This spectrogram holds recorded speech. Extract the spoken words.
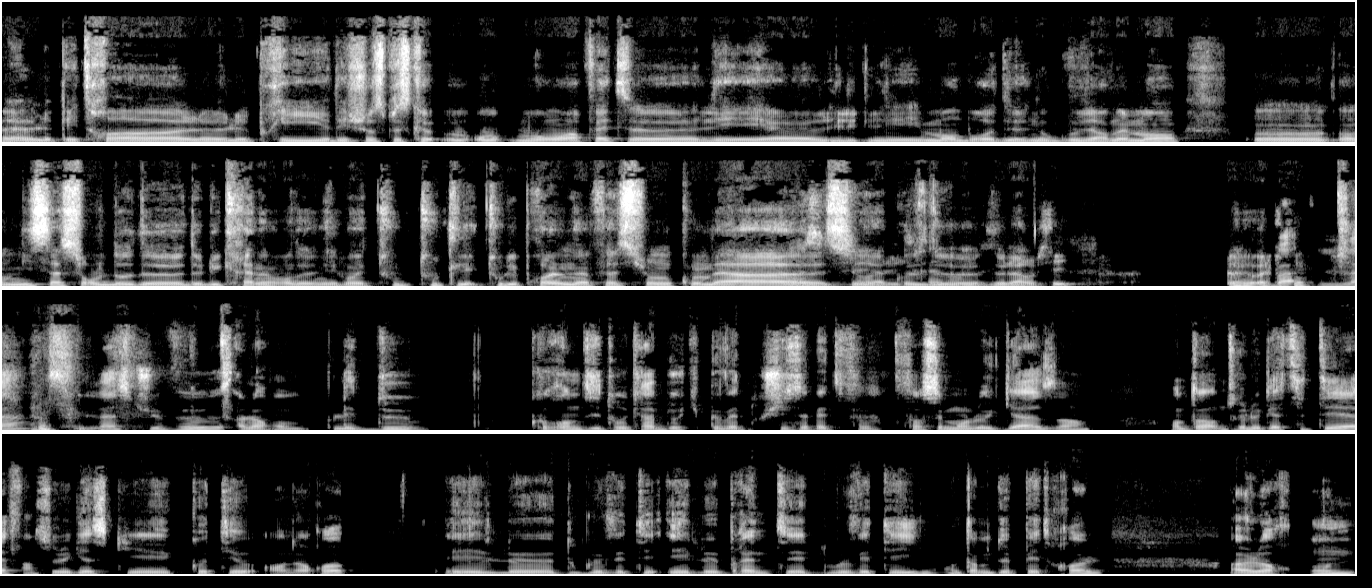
euh, le pétrole, le prix, il y a des choses, parce que bon, en fait, euh, les, euh, les membres de nos gouvernements ont, ont mis ça sur le dos de, de l'Ukraine à un moment donné. Ouais, tout, toutes les, tous les problèmes d'inflation qu'on a, Ouais, c'est à cause de, la. Russie. Euh, ouais. Bah, là, là, si tu veux, alors on- les deux grandes hydrocarbures qui peuvent être touchés, ça va être for- forcément le gaz. Hein. En, tout cas, le gaz TTF, hein, c'est le gaz qui est coté en Europe, et le WT, et le Brent et WTI en termes de pétrole. Alors, on,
